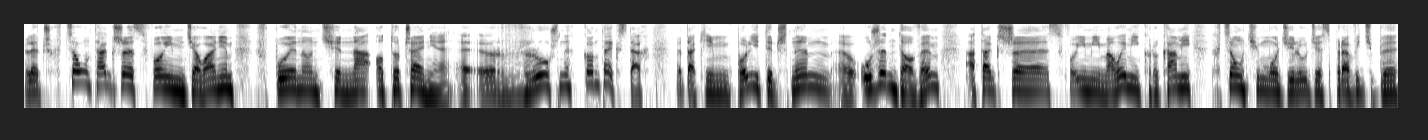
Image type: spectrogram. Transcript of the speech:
lecz chcą także swoim działaniem wpłynąć na otoczenie e, w różnych kontekstach, takim politycznym, e, urzędowym, a także swoimi małymi krokami chcą ci młodzi ludzie sprawić, by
